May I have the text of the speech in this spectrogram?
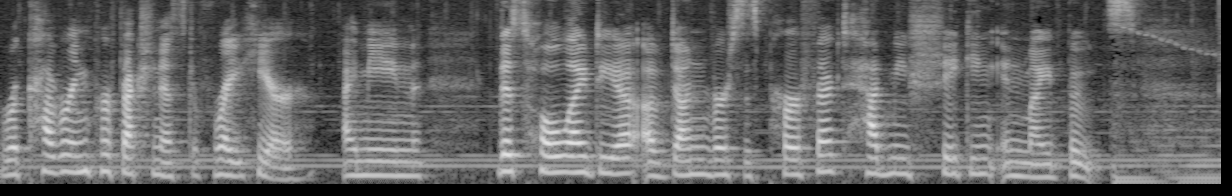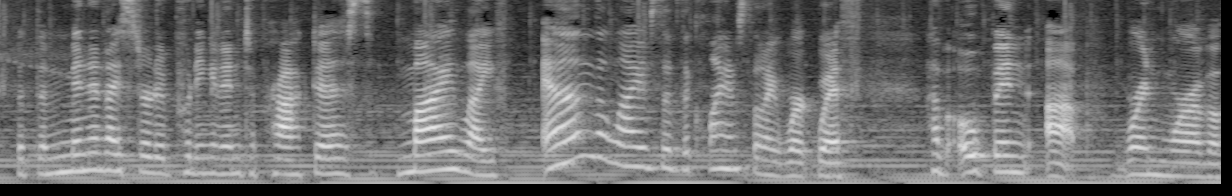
recovering perfectionist right here. I mean, this whole idea of done versus perfect had me shaking in my boots. But the minute I started putting it into practice, my life and the lives of the clients that I work with have opened up. We're in more of a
